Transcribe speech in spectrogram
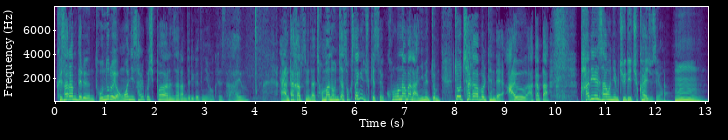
그 사람들은 돈으로 영원히 살고 싶어 하는 사람들이거든요. 그래서 아유. 안타깝습니다. 저만 혼자 속상해 죽겠어요. 코로나만 아니면 좀 쫓아가 볼 텐데, 아유, 아깝다. 8145님 주디 축하해 주세요. 음.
